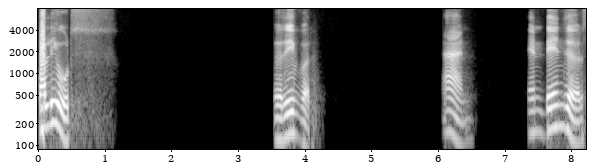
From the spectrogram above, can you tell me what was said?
pollutes river and endangers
